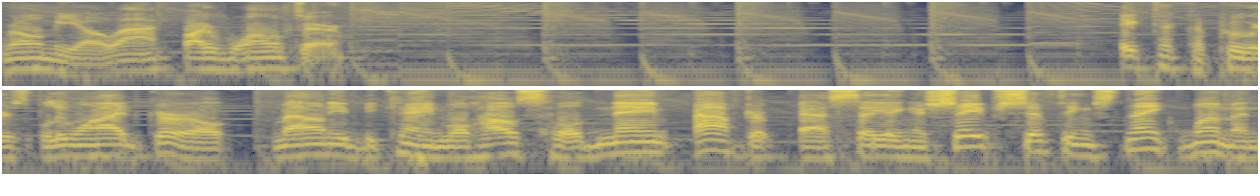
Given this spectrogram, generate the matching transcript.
Romeo Akbar Walter. Ekta Kapoor's blue-eyed girl, Mouni became a household name after essaying a shape-shifting snake woman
